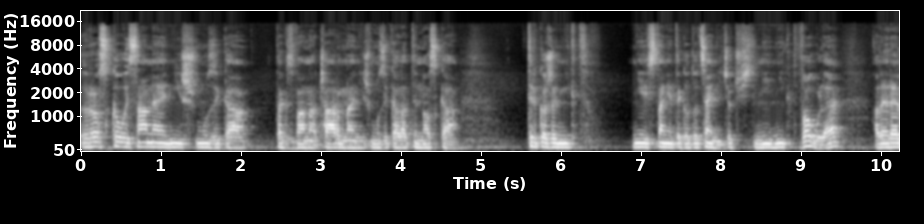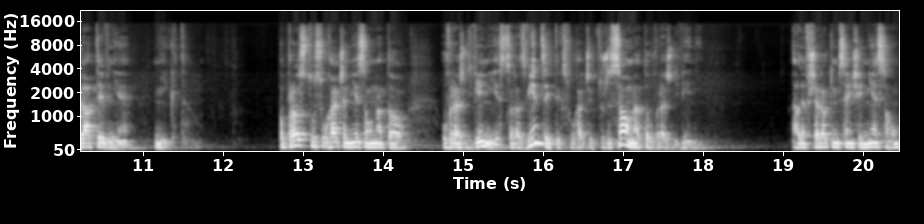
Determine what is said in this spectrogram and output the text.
rozkołysane niż muzyka tak zwana czarna, niż muzyka latynoska, tylko że nikt nie jest w stanie tego docenić. Oczywiście nie nikt w ogóle, ale relatywnie nikt. Po prostu słuchacze nie są na to uwrażliwieni. Jest coraz więcej tych słuchaczy, którzy są na to uwrażliwieni, ale w szerokim sensie nie są.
